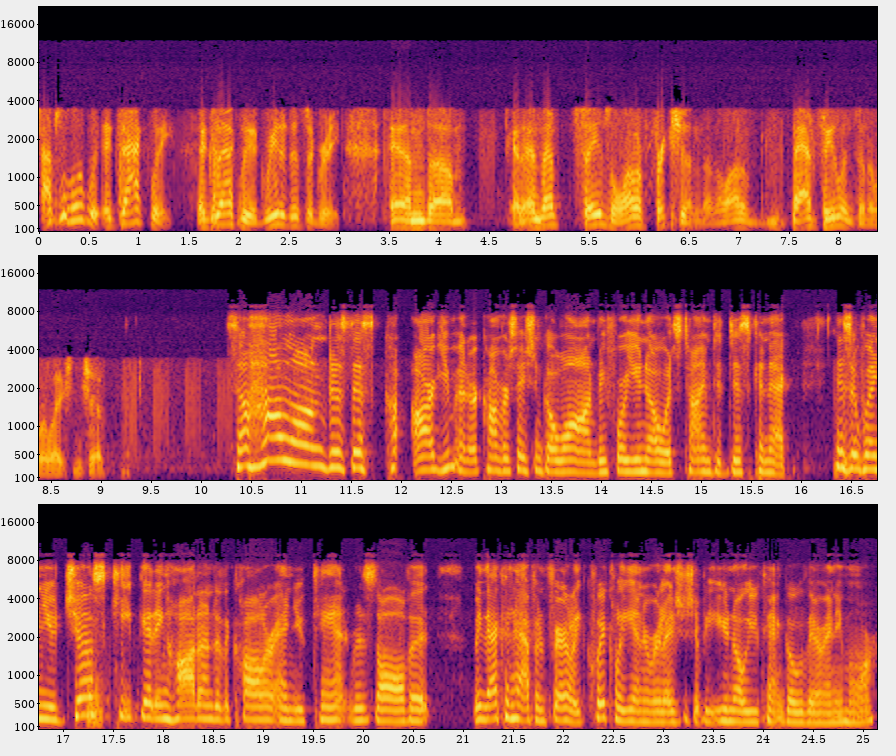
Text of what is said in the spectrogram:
That. Absolutely, exactly, exactly. Agree to disagree, and um, and and that saves a lot of friction and a lot of bad feelings in a relationship. So, how long does this co- argument or conversation go on before you know it's time to disconnect? Is it when you just keep getting hot under the collar and you can't resolve it? I mean, that could happen fairly quickly in a relationship. You know, you can't go there anymore.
